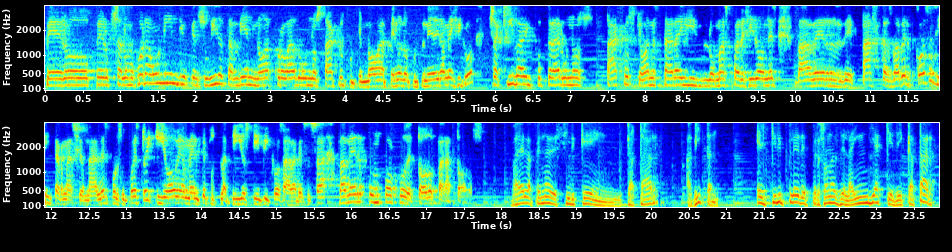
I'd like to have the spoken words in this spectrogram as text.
pero, pero pues a lo mejor a un indio que en su vida también no ha probado unos tacos porque no ha tenido la oportunidad de ir a México, pues aquí va a encontrar unos tacos que van a estar ahí lo más parecidones, va a haber pastas, va a haber cosas internacionales, por supuesto, y, obviamente pues platillos típicos árabes, o sea, va a haber un poco de todo para todos. Vale la pena decir que en Qatar habitan el triple de personas de la India que de Qatar,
